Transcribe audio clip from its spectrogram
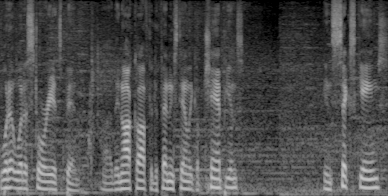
What a, what a story it's been. Uh, they knock off the defending Stanley Cup champions in six games.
